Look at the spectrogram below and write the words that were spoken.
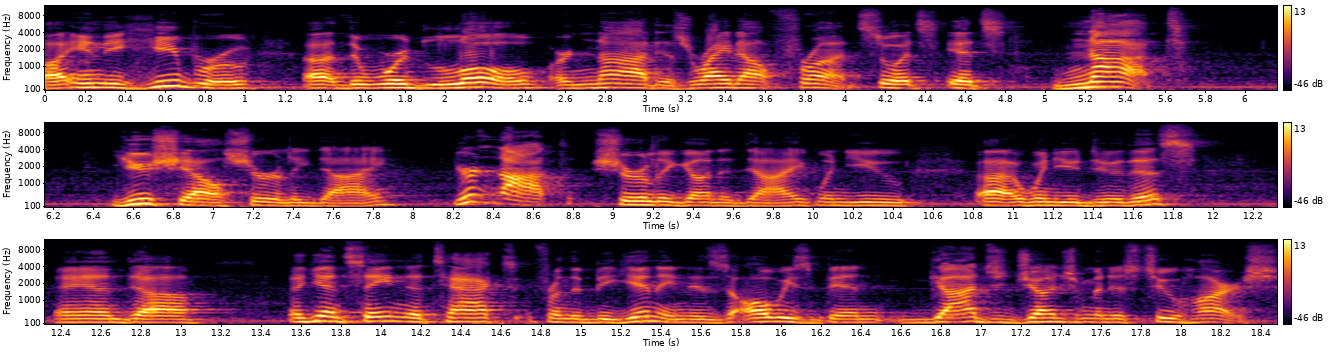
Uh, in the Hebrew, uh, the word lo or not is right out front. So it's, it's not, you shall surely die. You're not surely going to die when you, uh, when you do this. And, uh, Again, Satan attacked from the beginning has always been God's judgment is too harsh.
